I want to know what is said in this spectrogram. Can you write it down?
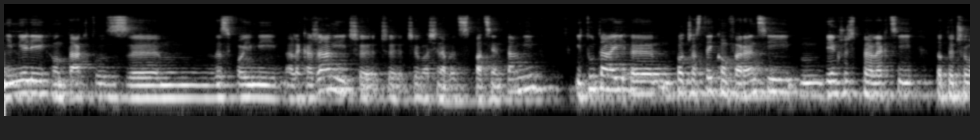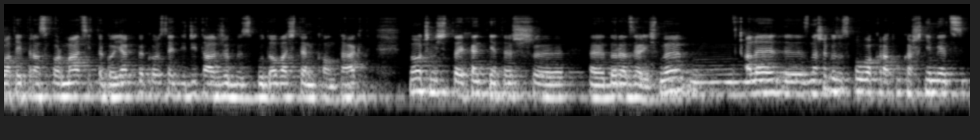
nie mieli kontaktu z, mm, ze swoimi lekarzami, czy, czy, czy właśnie nawet z pacjentami. I tutaj podczas tej konferencji większość prelekcji dotyczyła tej transformacji, tego jak wykorzystać digital, żeby zbudować ten kontakt. My oczywiście tutaj chętnie też doradzaliśmy, ale z naszego zespołu akurat Łukasz Niemiec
